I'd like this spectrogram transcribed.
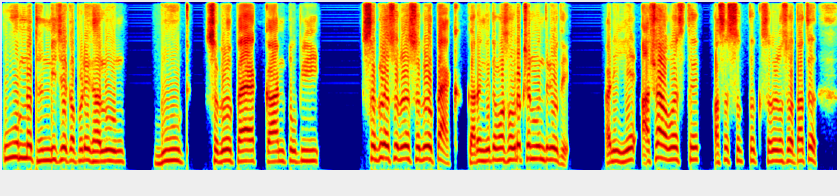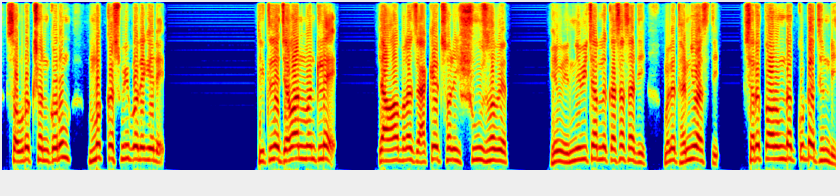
पूर्ण थंडीचे कपडे घालून बूट सगळं पॅक कान टोपी सगळं सगळं सगळं पॅक कारण की तेव्हा संरक्षण मंत्री होते. आणि हे अशा अवस्थेत असं सत सगळं स्वतःच संरक्षण करून मग काश्मीरमध्ये गेले. तिथले जवान म्हटले की आम्हाला मला जॅकेट आणि शूज हवेत. हे यांनी विचारलं कशासाठी? म्हणजे थंडी वाजती. शरद पवार म्हणतात कुठे थंडी?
